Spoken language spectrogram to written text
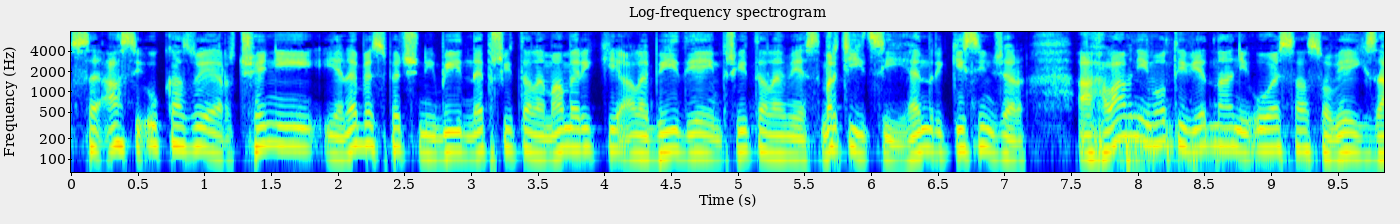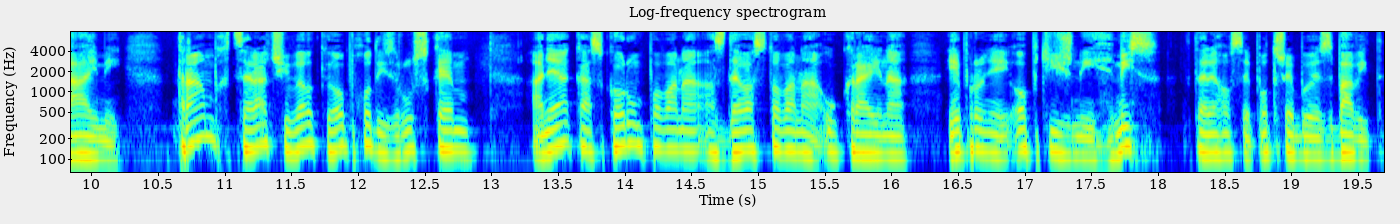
se asi ukazuje rčení, je nebezpečný být nepřítelem Ameriky, ale být jejím přítelem je smrtící. Henry Kissinger. A hlavní motiv jednání USA jsou jejich zájmy. Trump chce radši velké obchody s Ruskem a nejaká skorumpovaná a zdevastovaná Ukrajina je pro něj obtížný hmyz, kterého se potřebuje zbavit.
